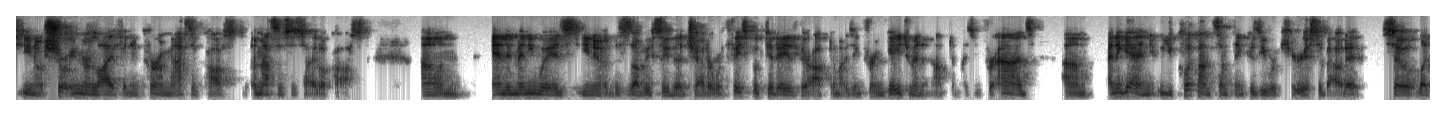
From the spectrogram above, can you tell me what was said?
you know, shorten your life and incur a massive cost, a massive societal cost. Um, and in many ways, you know, this is obviously the chatter with Facebook today is they're optimizing for engagement and optimizing for ads. Um, and again, you click on something because you were curious about it. So like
